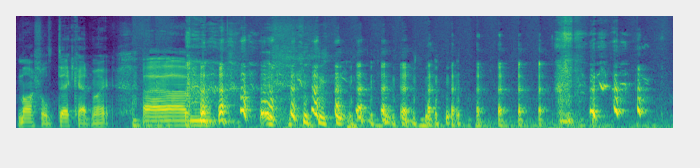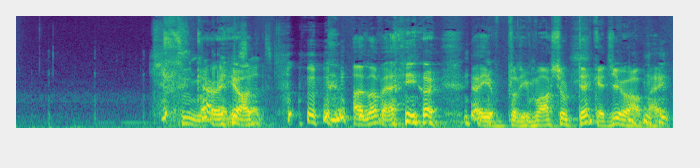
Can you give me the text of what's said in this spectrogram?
Marshall dickhead, mate. Um, Carry on. I love it. Anyway, yeah, you bloody Marshall dickhead, you are, mate.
